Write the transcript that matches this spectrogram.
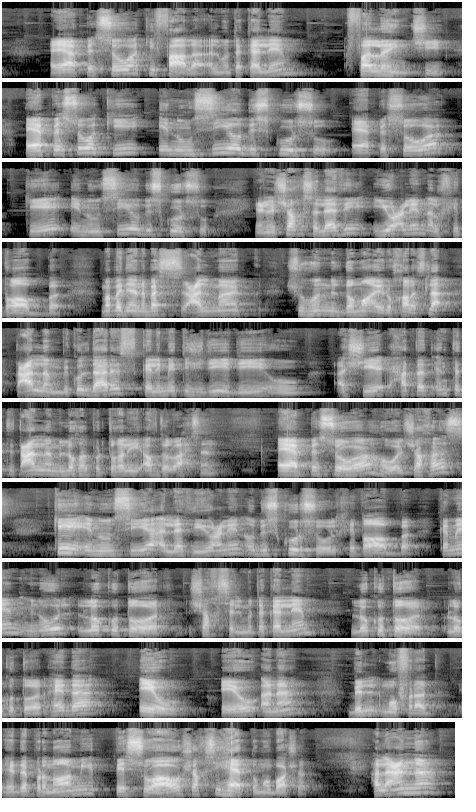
é a pessoa que fala المتكلم falante é a pessoa que enuncia o discurso é a pessoa que enuncia o discurso. يعني الشخص الذي يعلن الخطاب ما بدي أنا بس اعلمك شو هن الضمائر وخلص لا تعلم بكل درس كلمات جديدة واشياء حتى انت تتعلم اللغة البرتغالية افضل واحسن é a هو الشخص que anuncia الذي يعلن o discurso الخطاب. كمان بنقول locutor الشخص المتكلم locutor locutor هذا eu eu أنا بالمفرد. هذا pronome pessoal شخصي reto مباشر. هلا عندنا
